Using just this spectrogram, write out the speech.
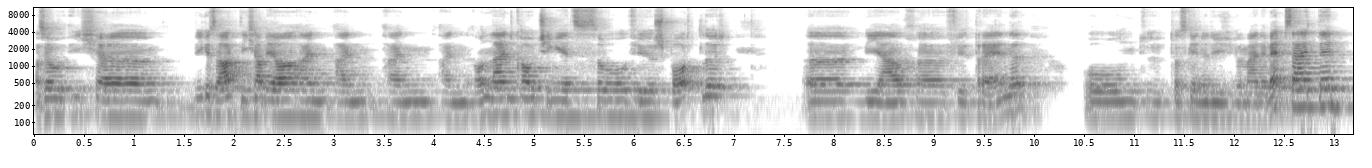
Also ich, äh, wie gesagt, ich habe ja ein, ein, ein, ein Online-Coaching jetzt sowohl für Sportler äh, wie auch äh, für Trainer. Und das geht natürlich über meine Webseite.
